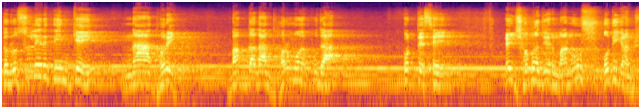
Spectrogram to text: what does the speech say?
তো রসুলের দিনকে না ধরে বাপদাদার ধর্ম পূজা করতেছে এই সমাজের মানুষ অধিকাংশ।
